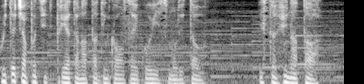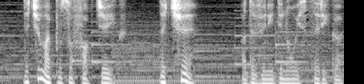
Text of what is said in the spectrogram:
Uite ce a pățit prietena ta din cauza egoismului tău. Este vina ta. De ce mai pus să o fac, Jake? De ce? A devenit din nou isterică,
